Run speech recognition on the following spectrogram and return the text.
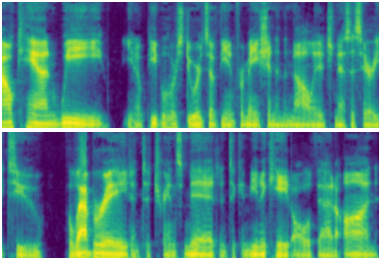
how can we, you know, people who are stewards of the information and the knowledge necessary to collaborate and to transmit and to communicate all of that on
